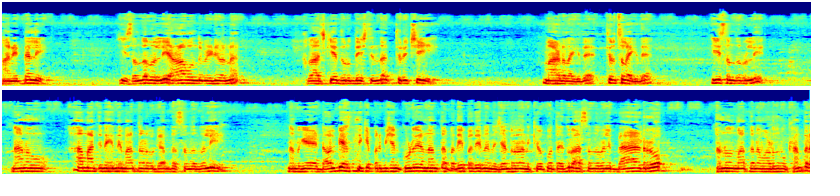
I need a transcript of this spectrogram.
ಆ ನಿಟ್ಟಿನಲ್ಲಿ ಈ ಸಂದರ್ಭದಲ್ಲಿ ಆ ಒಂದು ವಿಡಿಯೋನ ರಾಜಕೀಯ ದುರುದ್ದೇಶದಿಂದ ತಿರುಚಿ ಮಾಡಲಾಗಿದೆ, ತಿರುಚಲಾಗಿದೆ. ಈ ಸಂದರ್ಭದಲ್ಲಿ ನಾನು ಆ ಮಾತಿನ ಹಿಂದೆ ಮಾತನಾಡಬೇಕಾದ ಸಂದರ್ಭದಲ್ಲಿ ನಮಗೆ ಡಾಲ್ಬಿ ಹಚ್ಚಲಿಕ್ಕೆ ಪರ್ಮಿಷನ್ ಕೊಡ್ರಿ ಅನ್ನೋಂತ ಪದೇ ಪದೇ ನನ್ನ ಜನರು ನಾನು ಕೇಳ್ಕೊತಾ ಇದ್ರು. ಆ ಸಂದರ್ಭದಲ್ಲಿ ಬ್ಯಾಡ್ರೋ ಅನ್ನೋ ಮಾತನ್ನು ಮಾಡೋದ್ರ ಮುಖಾಂತರ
